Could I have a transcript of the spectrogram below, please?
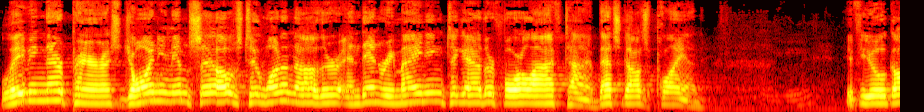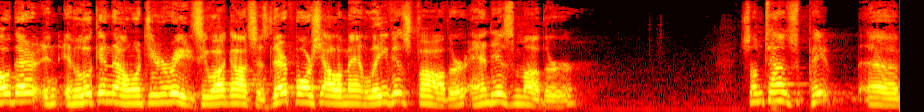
leaving their parents, joining themselves to one another, and then remaining together for a lifetime. That's God's plan. If you'll go there and, and look in there, I want you to read, see what God says. Therefore shall a man leave his father and his mother. Sometimes, uh,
